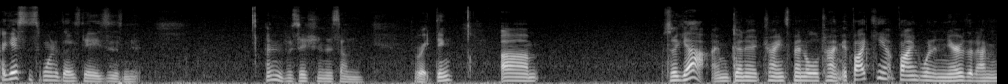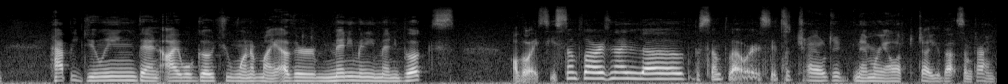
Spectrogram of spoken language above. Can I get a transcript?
I guess it's one of those days, isn't it? I'm in position this on the right thing. Um, so yeah, I'm gonna try and spend a little time. If I can't find one in there that I'm happy doing, then I will go to one of my other many, many, many books. Although I see sunflowers and I love sunflowers. It's a childhood memory I'll have to tell you about sometime.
